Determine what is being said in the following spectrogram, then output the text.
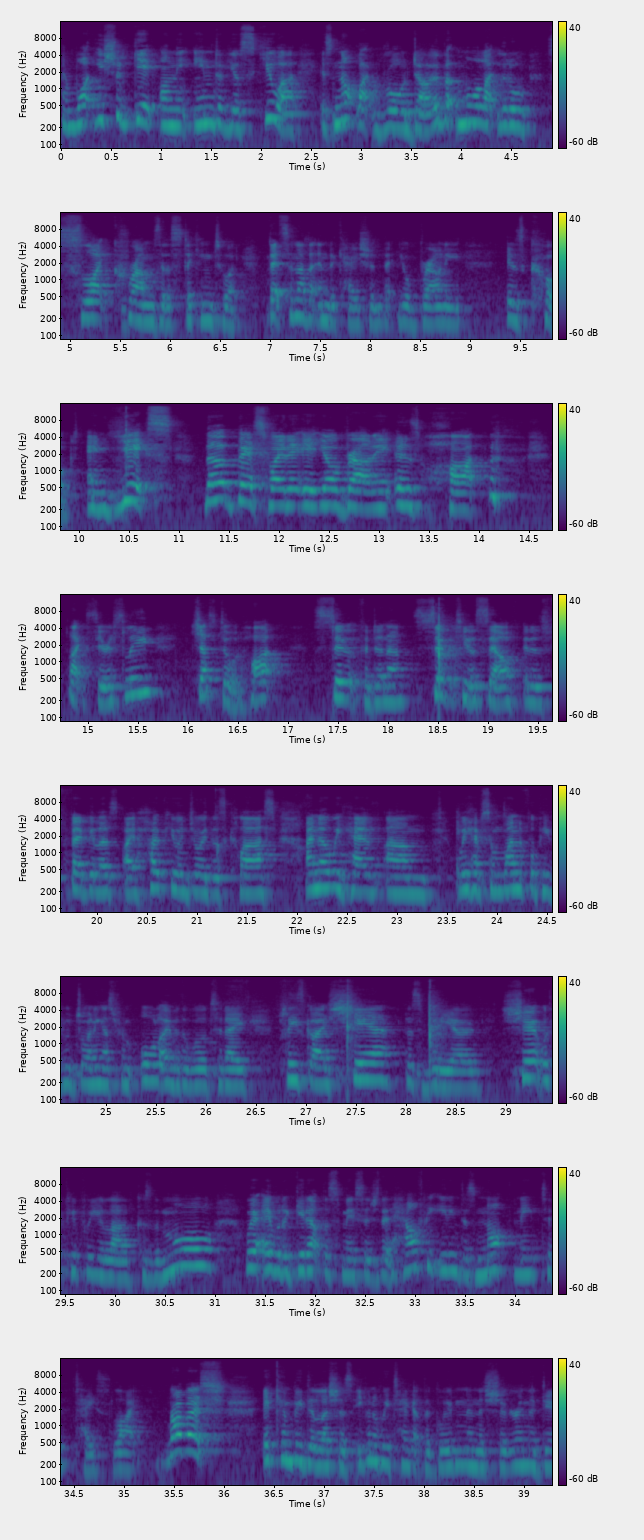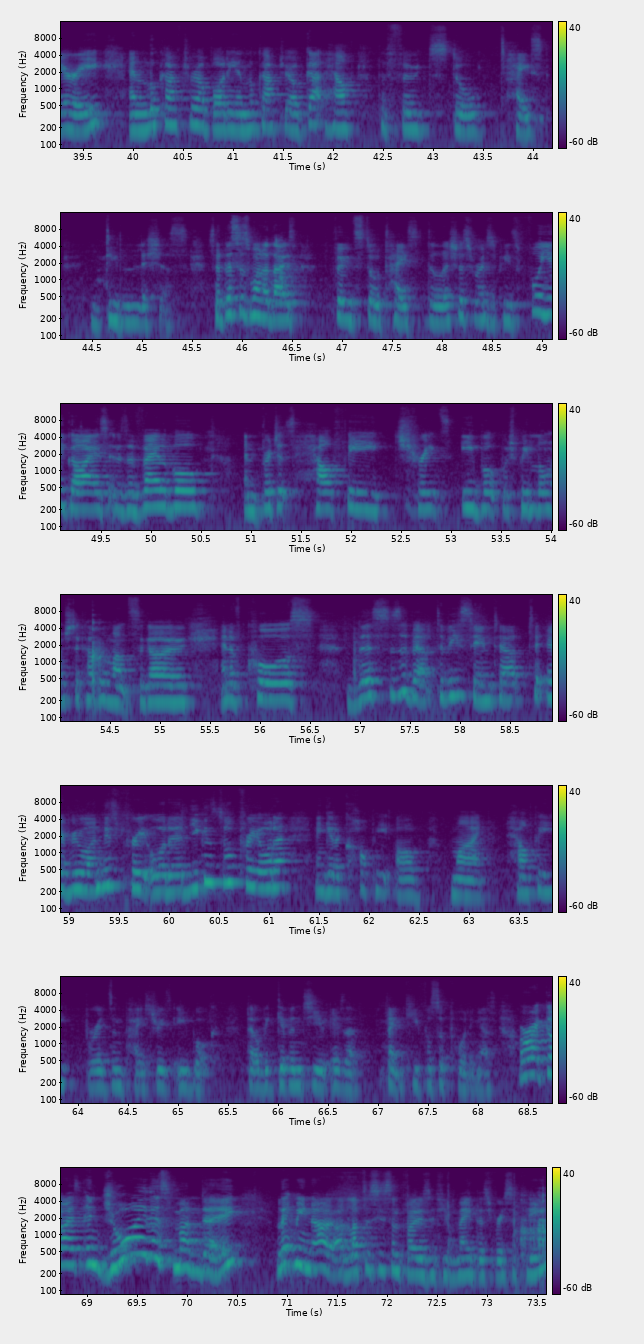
And what you should get on the end of your skewer is not like raw dough, but more like little slight crumbs that are sticking to it. That's another indication that your brownie is cooked. And yes, the best way to eat your brownie is hot. like seriously, just do it hot. Serve it for dinner, serve it to yourself. It is fabulous. I hope you enjoyed this class. I know we have um, we have some wonderful people joining us from all over the world today. Please guys, share this video. Share it with people you love because the more we're able to get out this message that healthy eating does not need to taste like rubbish. It can be delicious, even if we take out the gluten and the sugar and the dairy and look after our body and look after our gut health, the food still tastes delicious. So this is one of those food still tastes delicious recipes for you guys. It is available in Bridget's Healthy Treats ebook, which we launched a couple of months ago. And of course, this is about to be sent out to everyone who's pre-ordered. You can still pre-order and get a copy of my Healthy Breads and Pastries ebook that will be given to you as a thank you for supporting us. All right, guys, enjoy this Monday. Let me know. I'd love to see some photos if you've made this recipe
